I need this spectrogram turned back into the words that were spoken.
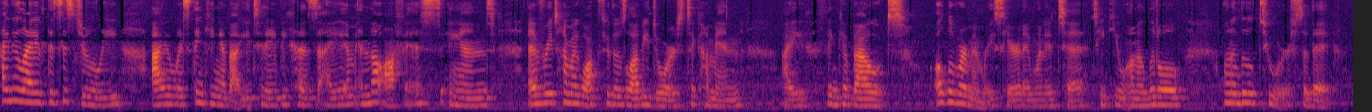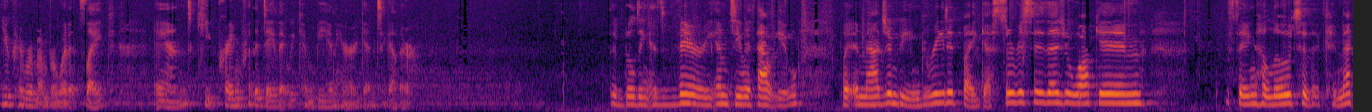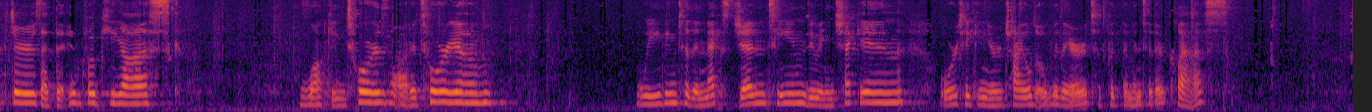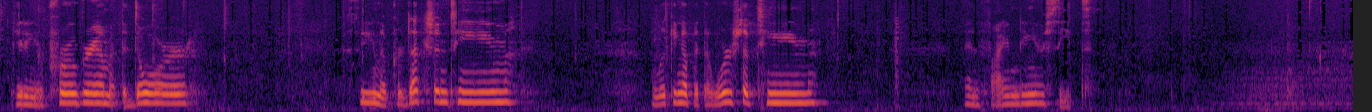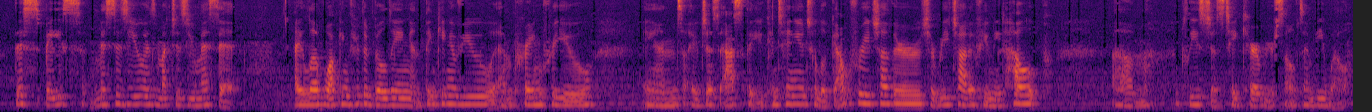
Hi New Life, this is Julie. I was thinking about you today because I am in the office and every time I walk through those lobby doors to come in, I think about all of our memories here and I wanted to take you on a little on a little tour so that you can remember what it's like and keep praying for the day that we can be in here again together. The building is very empty without you. But imagine being greeted by guest services as you walk in, saying hello to the connectors at the info kiosk, walking towards the auditorium, waving to the next gen team doing check-in, or taking your child over there to put them into their class, getting your program at the door, seeing the production team, looking up at the worship team, and finding your seat. This space misses you as much as you miss it. I love walking through the building and thinking of you and praying for you. And I just ask that you continue to look out for each other, to reach out if you need help. Um, please just take care of yourselves and be well.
